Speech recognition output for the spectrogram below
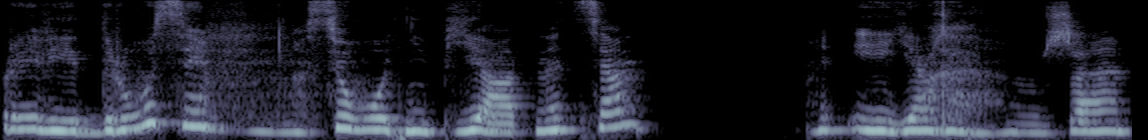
Привіт, друзі! Сьогодні п'ятниця, і я вже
